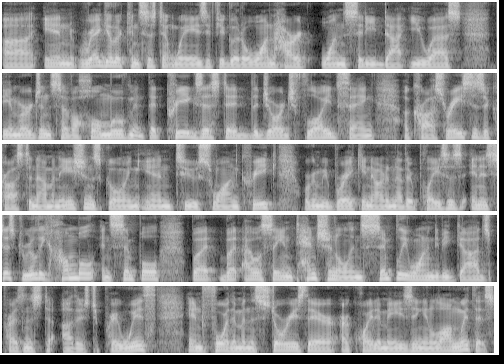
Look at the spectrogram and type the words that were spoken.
uh, in regular, consistent ways. If you go to oneheartonecity.us, the emergence of a whole movement that pre-existed the George Floyd thing across races, across denominations, going into Swan Creek. We're going to be breaking out in other places, and it's just really humble and simple, but but I will say intentional and simply wanting to be God's presence to others, to pray with and for them. And the stories there are quite amazing. And along with this,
